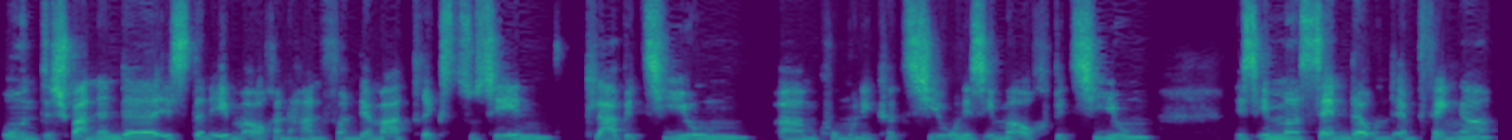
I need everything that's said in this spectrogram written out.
Und das Spannende ist dann eben auch anhand von der Matrix zu sehen, klar Beziehung, ähm, Kommunikation ist immer auch Beziehung, ist immer Sender und Empfänger.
